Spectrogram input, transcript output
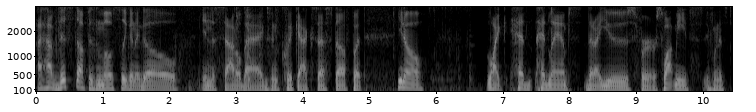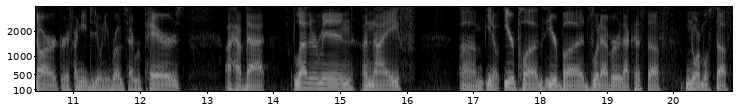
I have this stuff is mostly going to go in the saddlebags and quick access stuff, but you know, like head headlamps that I use for swap meets, if when it's dark or if I need to do any roadside repairs, I have that. Leatherman, a knife, um, you know, earplugs, earbuds, whatever, that kind of stuff. Normal stuff.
